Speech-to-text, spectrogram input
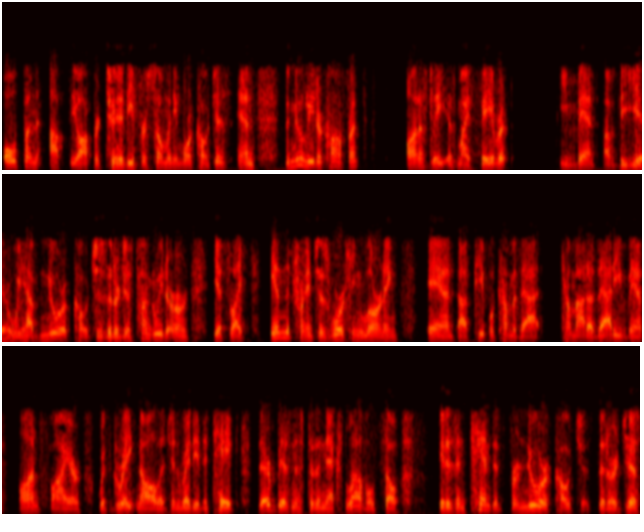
open up the opportunity for so many more coaches. And the new leader conference, honestly, is my favorite event of the year. We have newer coaches that are just hungry to earn. It's like in the trenches, working, learning, and uh, people come at that come out of that event on fire with great knowledge and ready to take their business to the next level. So it is intended for newer coaches that are just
